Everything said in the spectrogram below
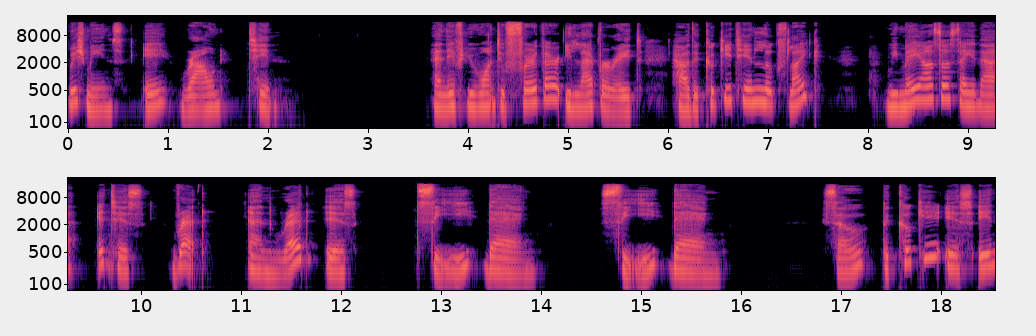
which means a round tin. And if you want to further elaborate how the cookie tin looks like, we may also say that it is red, and red is สีแดง สีแดง So the cookie is in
